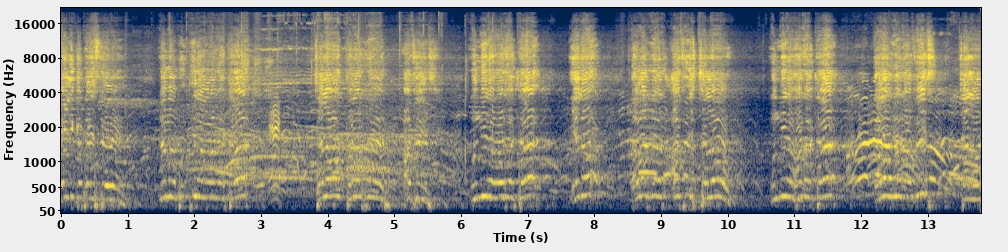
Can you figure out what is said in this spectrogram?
ಹೇಳಲಿಕ್ಕೆ ಬಯಸ್ತೇವೆ. ಹೋರಾಟ? ಏನು? ಗವರ್ನರ್ ಆಫೀಸ್ ಚಲೋ? ಮುಂದಿನ ಹೋರಾಟ? ಗವರ್ನರ್ ಆಫೀಸ್ ಚಲೋ?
